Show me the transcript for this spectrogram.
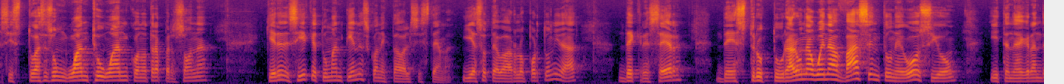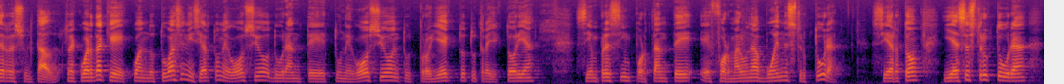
si tú haces un one-to-one con otra persona, quiere decir que tú mantienes conectado al sistema y eso te va a dar la oportunidad de crecer, de estructurar una buena base en tu negocio y tener grandes resultados. Recuerda que cuando tú vas a iniciar tu negocio, durante tu negocio, en tu proyecto, tu trayectoria, siempre es importante eh, formar una buena estructura, ¿cierto? Y esa estructura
